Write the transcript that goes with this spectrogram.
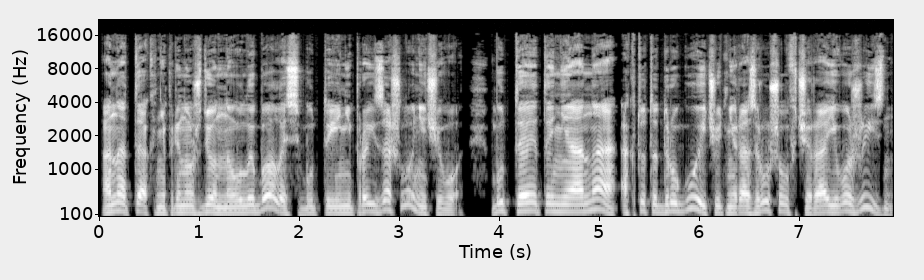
Она так непринужденно улыбалась, будто и не произошло ничего, будто это не она, а кто-то другой чуть не разрушил вчера его жизнь.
